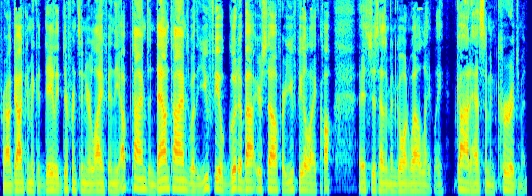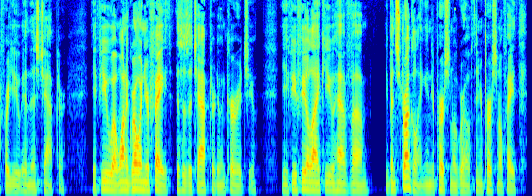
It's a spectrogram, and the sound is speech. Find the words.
for how God can make a daily difference in your life in the up times and down times, whether you feel good about yourself or you feel like, oh, it just hasn't been going well lately. God has some encouragement for you in this chapter. If you uh, want to grow in your faith, this is a chapter to encourage you. If you feel like you have um, you've been struggling in your personal growth in your personal faith,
